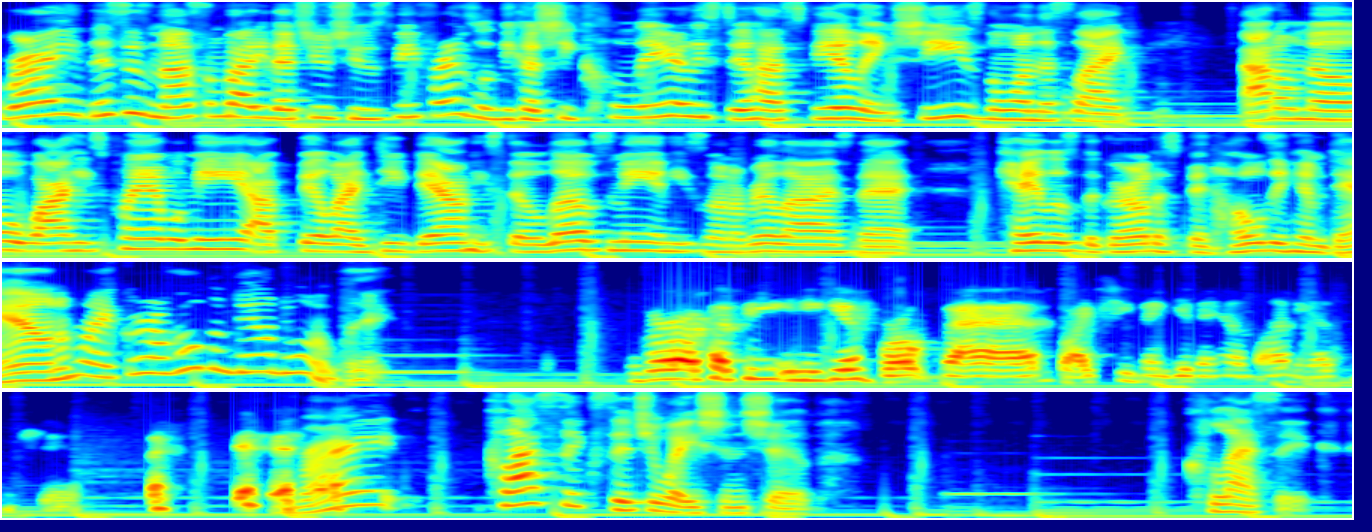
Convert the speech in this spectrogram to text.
right? This is not somebody that you choose to be friends with because she clearly still has feelings. She's the one that's like, I don't know why he's playing with me. I feel like deep down he still loves me and he's going to realize that Kayla's the girl that's been holding him down. I'm like, girl, hold him down doing what? Girl, cause he he gives broke vibes, like she been giving him money or some shit. right? Classic situationship. Classic.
